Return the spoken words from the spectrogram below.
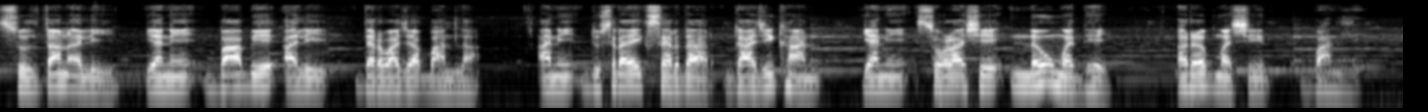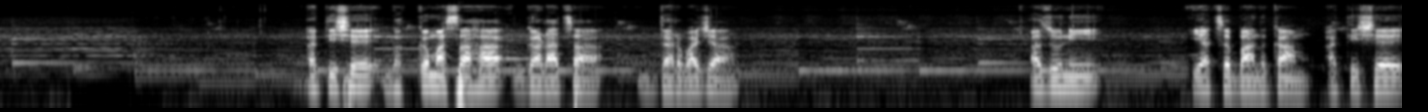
सुलतान अली याने बाब ए अली दरवाजा बांधला आणि दुसरा एक सरदार गाजी खान याने सोळाशे नऊमध्ये अरब मशीद बांधली. अतिशय भक्कम असा हा गडाचा दरवाजा अजूनही याचं बांधकाम अतिशय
